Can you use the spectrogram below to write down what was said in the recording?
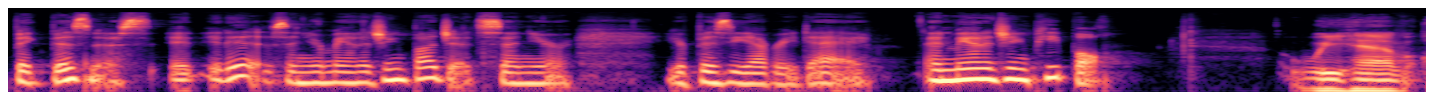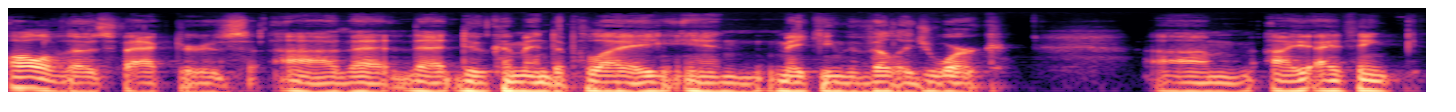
big business. It, it is. And you're managing budgets and you're, you're busy every day and managing people. We have all of those factors uh, that, that do come into play in making the village work. Um, I, I, think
